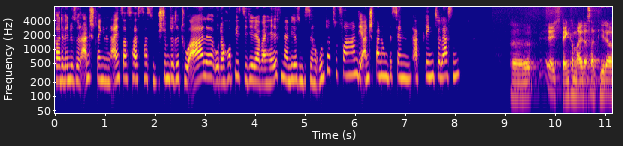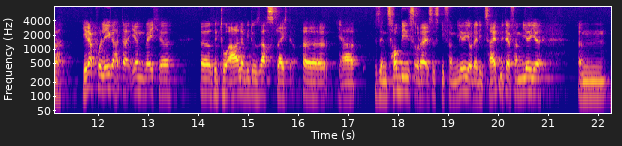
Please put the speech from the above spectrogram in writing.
gerade wenn du so einen anstrengenden Einsatz hast, hast du bestimmte Rituale oder Hobbys, die dir dabei helfen, dann wieder so ein bisschen runterzufahren, die Anspannung ein bisschen abklingen zu lassen? Äh, ich denke mal, das hat jeder, jeder Kollege hat da irgendwelche äh, Rituale, wie du sagst, vielleicht äh, ja, sind es Hobbys oder ist es die Familie oder die Zeit mit der Familie. Ähm,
